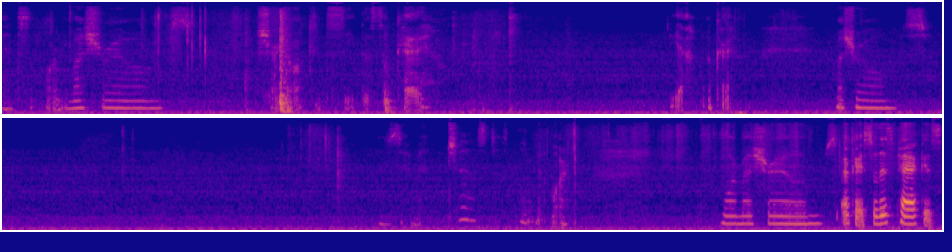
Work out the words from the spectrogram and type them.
And some more mushrooms. Sure y'all can see this okay. Yeah, okay. Mushrooms. Zoom in just a little bit more more mushrooms. Okay, so this pack is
